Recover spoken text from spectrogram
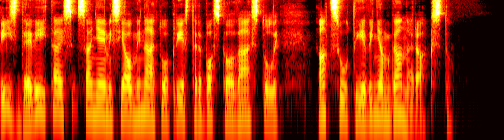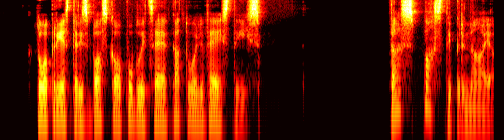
Pīs devītais, saņēmis jau minēto priestera Bosko vēstuli, atsūtīja viņam gana rakstu. To priesteris Bosko publicēja katoļu vēstīs. Tas pastiprināja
